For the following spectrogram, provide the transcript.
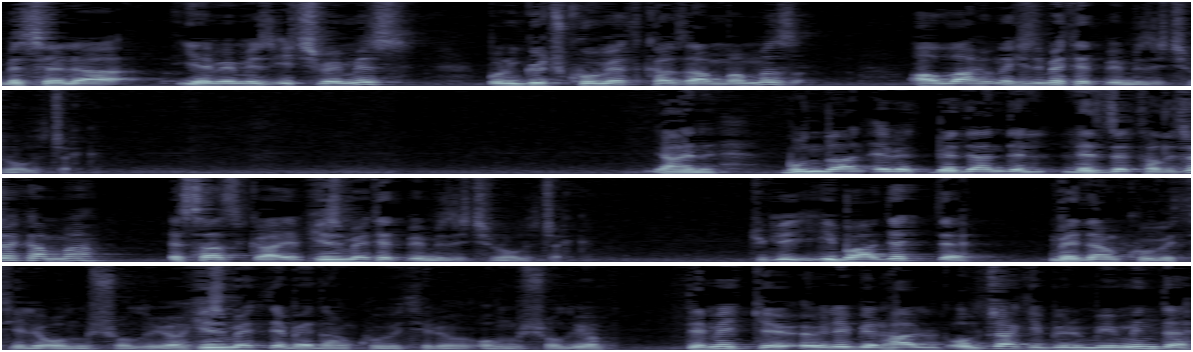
Mesela yememiz, içmemiz, bunu güç kuvvet kazanmamız Allah yoluna hizmet etmemiz için olacak. Yani bundan evet beden de lezzet alacak ama esas gaye hizmet etmemiz için olacak. Çünkü ibadet de beden kuvvetiyle olmuş oluyor. Hizmet de beden kuvvetiyle olmuş oluyor. Demek ki öyle bir hal olacak ki bir mümin de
